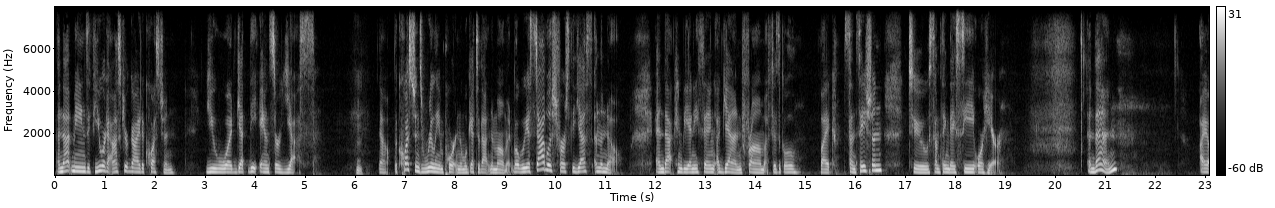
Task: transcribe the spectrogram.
And that means if you were to ask your guide a question, you would get the answer yes. Hmm. Now, the question's really important, and we'll get to that in a moment. But we establish first the yes and the no. And that can be anything, again, from a physical like sensation to something they see or hear. And then I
